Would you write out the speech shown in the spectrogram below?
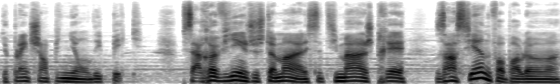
Il y a plein de champignons, des pics. Puis ça revient justement à cette image très ancienne, probablement.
